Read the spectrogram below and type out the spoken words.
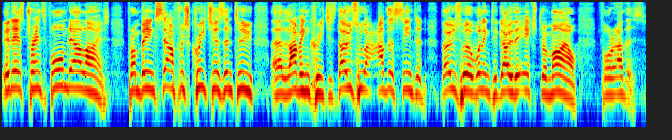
It has transformed our lives from being selfish creatures into uh, loving creatures, those who are other centered, those who are willing to go the extra mile for others.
